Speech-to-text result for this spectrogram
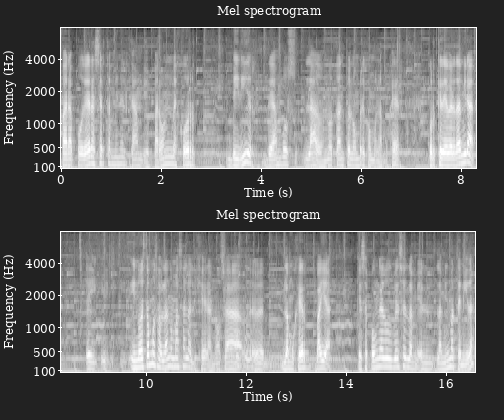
para poder hacer también el cambio, para un mejor vivir de ambos lados, no tanto el hombre como la mujer. Porque de verdad, mira, eh, y, y no estamos hablando más a la ligera, ¿no? O sea, eh, la mujer, vaya, que se ponga dos veces la, el- la misma tenida,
